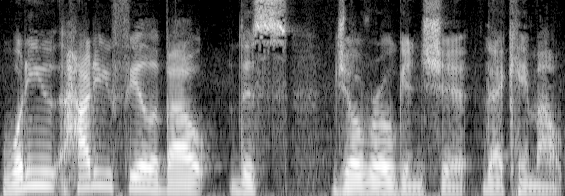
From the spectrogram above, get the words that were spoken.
What do you? How do you feel about this Joe Rogan shit that came out?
